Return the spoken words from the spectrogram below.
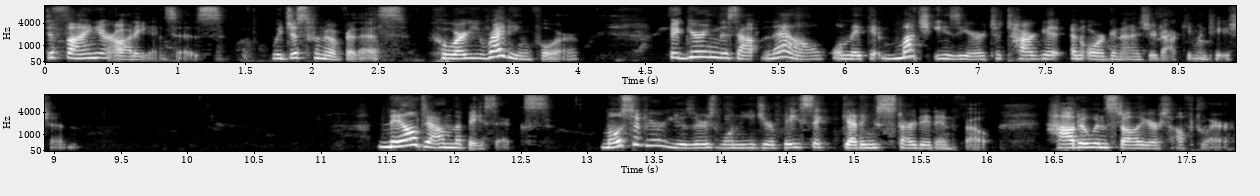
Define your audiences. We just went over this. Who are you writing for? Figuring this out now will make it much easier to target and organize your documentation. Nail down the basics. Most of your users will need your basic getting started info, how to install your software.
